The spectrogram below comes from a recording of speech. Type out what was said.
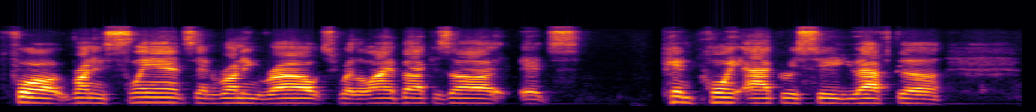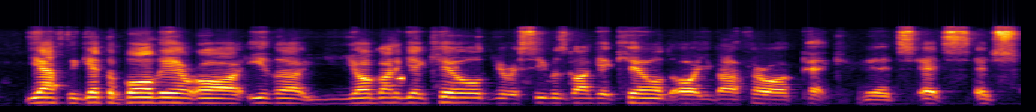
for running slants and running routes where the linebackers are, it's pinpoint accuracy. You have to you have to get the ball there, or either you're going to get killed, your receiver's going to get killed, or you're going to throw a pick. It's it's it's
